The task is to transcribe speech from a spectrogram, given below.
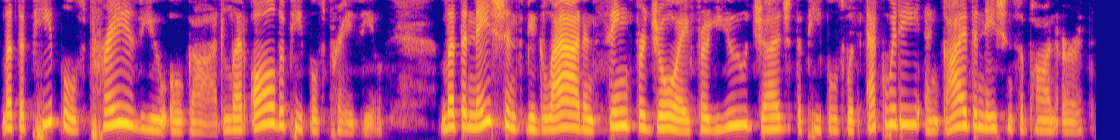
Let the peoples praise you, O God. Let all the peoples praise you. Let the nations be glad and sing for joy, for you judge the peoples with equity and guide the nations upon earth.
